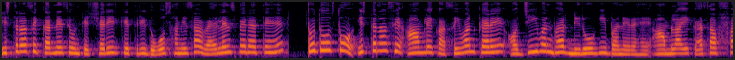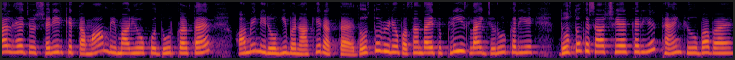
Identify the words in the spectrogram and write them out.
इस तरह से करने से उनके शरीर के त्रिदोष हमेशा बैलेंस में रहते हैं। तो दोस्तों, इस तरह से आंवले का सेवन करें और जीवन भर निरोगी बने रहें। आंवला एक ऐसा फल है, जो शरीर के तमाम बीमारियों को दूर करता है और हमें निरोगी बना के रखता है। दोस्तों, वीडियो पसंद आए तो प्लीज़ लाइक ज़रूर करिए। दोस्तों के साथ शेयर करिए। थैंक यू बाय बाय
